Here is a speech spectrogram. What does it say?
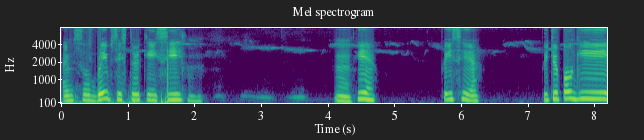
I'm so brave, Sister Casey. Mm, here. Face here. Picture pogi.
